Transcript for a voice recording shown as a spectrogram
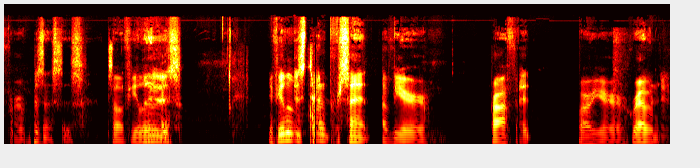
for businesses. So if you lose if you lose 10% of your profit or your revenue,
